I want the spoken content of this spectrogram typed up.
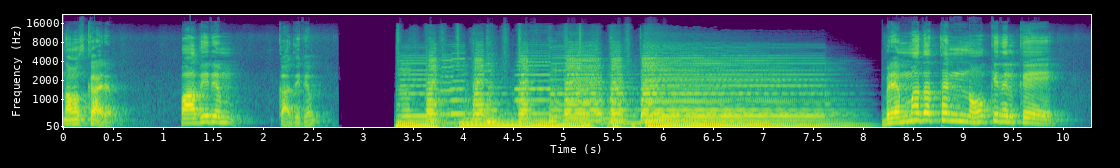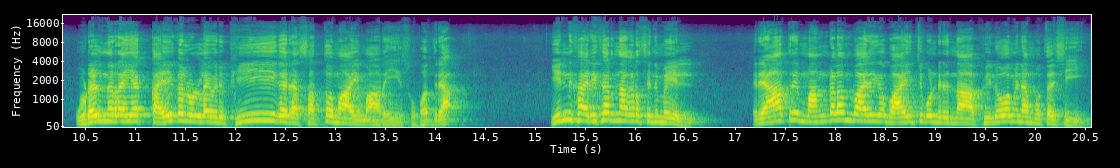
നമസ്കാരം. പതിരും കതിരും. ബ്രഹ്മദത്തൻ നോക്കി നിൽക്കെ ഉടൽ നിറയെ കൈകളുള്ള ഒരു ഭീകര സത്വമായി മാറി സുഭദ്ര. ഇൻ ഹരിഹർ നഗർ സിനിമയിൽ രാത്രി മംഗളം വാരിക വായിച്ചു കൊണ്ടിരുന്ന ഫിലോമിന മുത്തശ്ശി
